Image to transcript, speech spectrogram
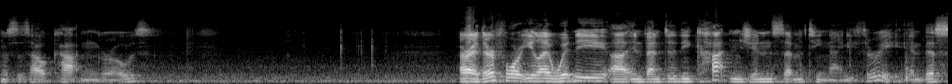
This is how cotton grows. All right, therefore, Eli Whitney uh, invented the cotton gin in 1793, and this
